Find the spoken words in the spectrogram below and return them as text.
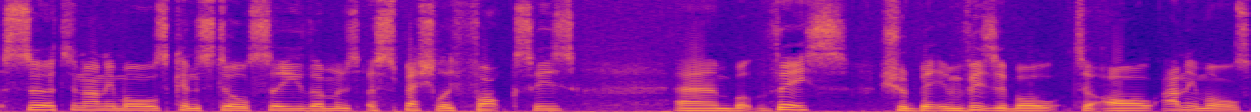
certain animals can still see them, especially foxes. Um, but this should be invisible to all animals.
